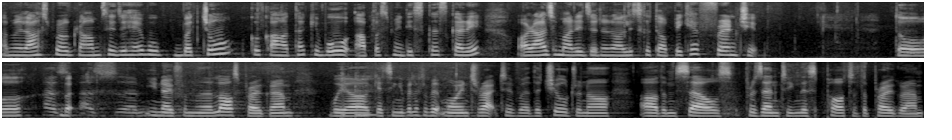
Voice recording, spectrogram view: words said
ہم نے لاسٹ پروگرام سے جو ہے وہ بچوں کو کہا تھا کہ وہ آپس میں ڈسکس کرے۔ اور آج ہمارے جنرل نالج کا ٹاپک ہے فرینڈ شپ تو you know from last programme we are getting bit more interactive with the children are are themselves presenting this part of the programme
